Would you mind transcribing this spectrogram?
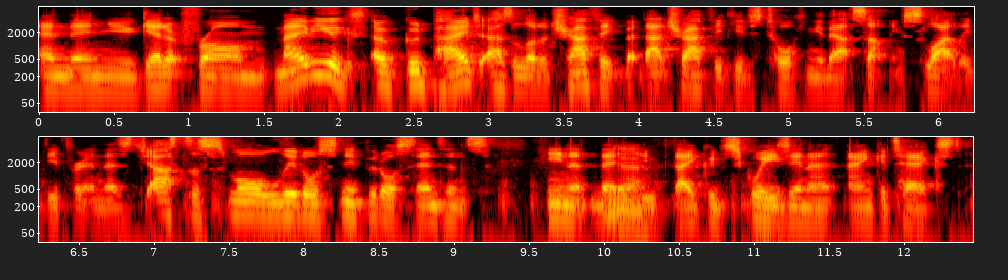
and then you get it from maybe a, good page that has a lot of traffic, but that traffic is talking about something slightly different, and there's just a small little snippet or sentence in it that Yeah. you, they could squeeze in an anchor text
